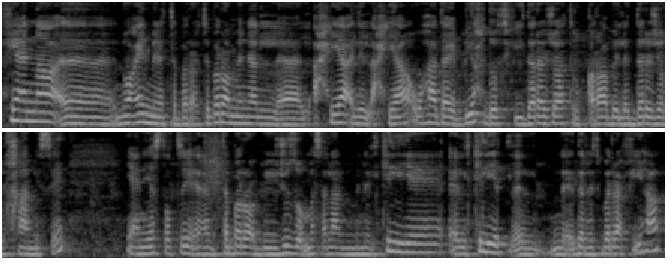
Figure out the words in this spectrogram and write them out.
في عنا آه، نوعين من التبرع. تبرع من الأحياء للأحياء وهذا بيحدث في درجات القرابة للدرجة الخامسة. يعني يستطيع التبرع بجزء مثلا من الكلية الكلية نقدر نتبرع فيها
